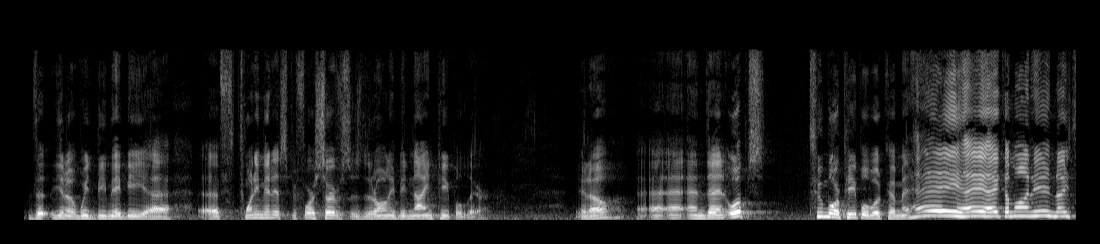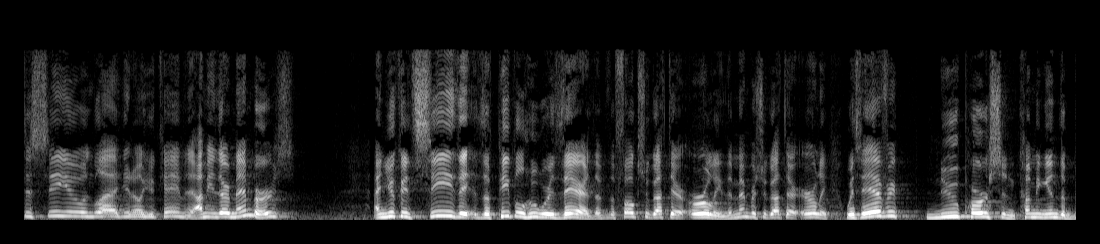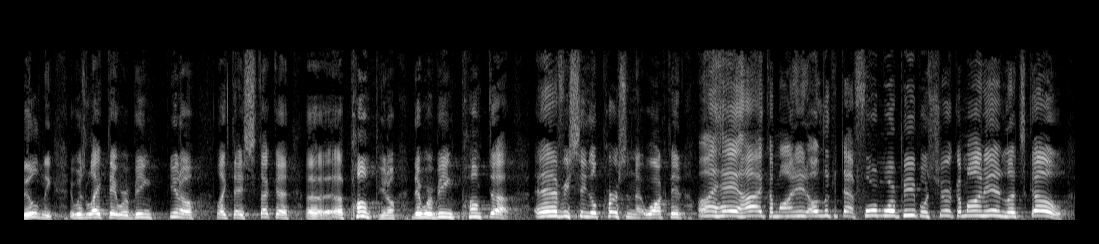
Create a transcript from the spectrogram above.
the, you know, we'd be maybe uh, uh, 20 minutes before services, there'd only be nine people there. You know? And then, oops, two more people would come in. Hey, hey, hey, come on in. Nice to see you. I'm glad you, know, you came. I mean, they're members. And you could see the, the people who were there, the, the folks who got there early, the members who got there early, with every new person coming in the building, it was like they were being, you know, like they stuck a, a, a pump, you know, they were being pumped up. Every single person that walked in, oh, hey, hi, come on in. Oh, look at that, four more people, sure, come on in, let's go.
